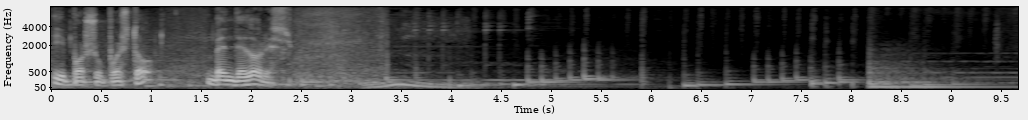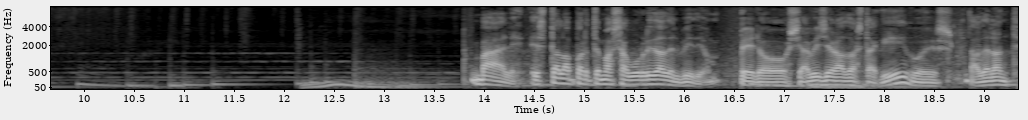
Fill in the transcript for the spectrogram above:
Y por supuesto, vendedores. Vale, esta es la parte más aburrida del vídeo, pero si habéis llegado hasta aquí, pues adelante.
